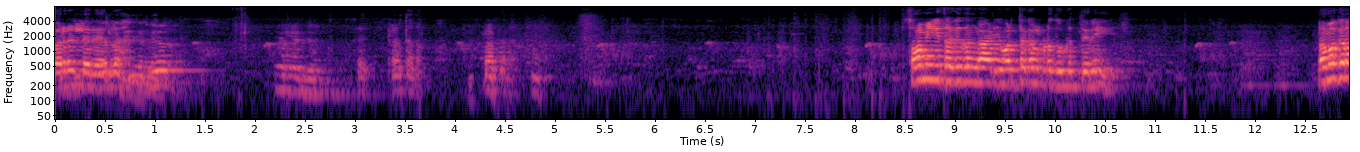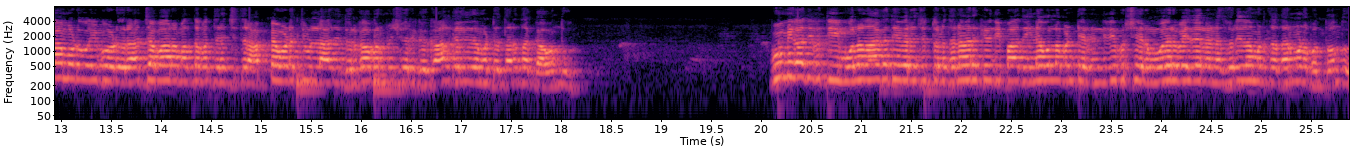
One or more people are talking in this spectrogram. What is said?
ಬರ್ರಿಲ್ಲ ರೀ ಎಲ್ಲ. ಪ್ರಾರ್ಥನಾ ಪ್ರಾರ್ಥನಾ ಸ್ವಾಮಿ ತಗದಂಗಾಡಿ ವರ್ತಕಲ್ ಕೂಡ ದೂಕುತ್ತೀರಿ ನಮಗ್ರಾಮಡು ವೈಭವಡು ರಾಜ್ಯಭಾರ ಮತ್ತ ಮತ್ತಿನ ಚಿತ್ರ ಅಪ್ಪೆ ಒಡತಿ ಉಳ್ಳಾದಿ ದುರ್ಗಾ ಪರಮೇಶ್ವರಿಗೆ ಕಾಲ್ ಕಲಿದ ಮಟ್ಟ ತರತಕ್ಕ ಒಂದು ಭೂಮಿಗಾಧಿಪತಿ ಮೂಲನಾಗ ದೇವರ ಚಿತ್ತನ ಧನವರ ಕಿರಿದಿಪಾದ ಇನವಲ್ಲ ಬಂಟೇರ ನಿಧಿ ಪುರುಷರು ಮೂವರು ವೈದ್ಯರನ್ನ ಸುರಿದ ಮರ್ತ ಧರ್ಮಣ ಬಂತೊಂದು.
